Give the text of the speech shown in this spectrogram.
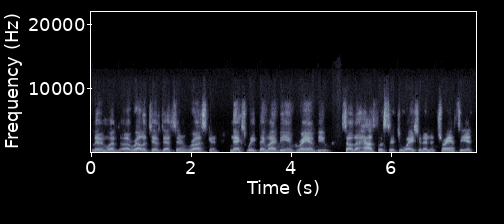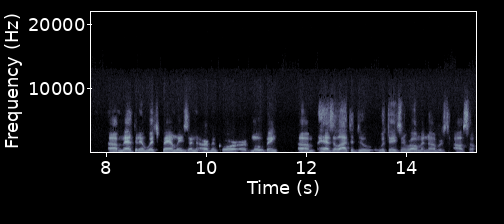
living with uh, a relative that's in Ruskin. Next week, they might be in Grandview. So the houseless situation and the transient uh, method in which families in the urban core are moving um, has a lot to do with these enrollment numbers also.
